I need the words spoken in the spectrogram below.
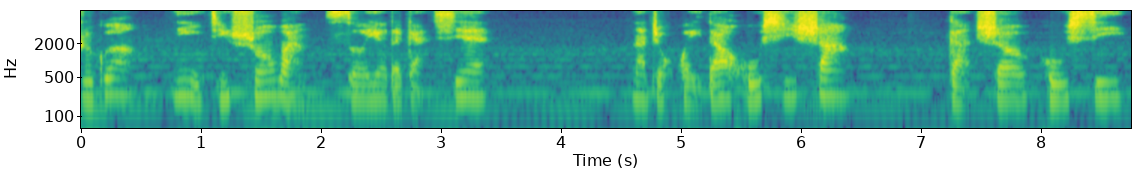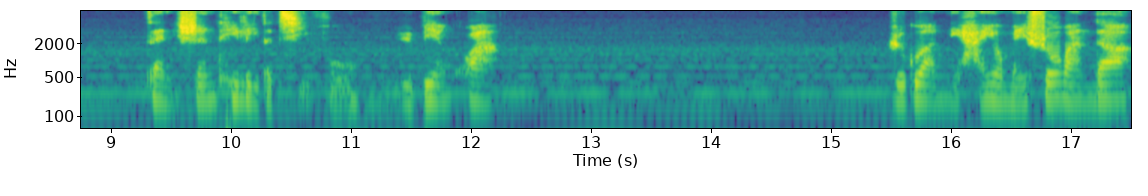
如果你已经说完所有的感谢，那就回到呼吸上，感受呼吸在你身体里的起伏与变化。如果你还有没说完的，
